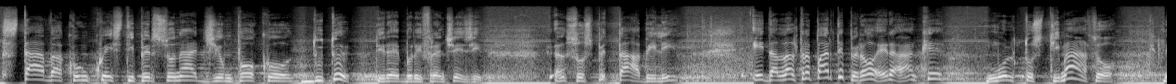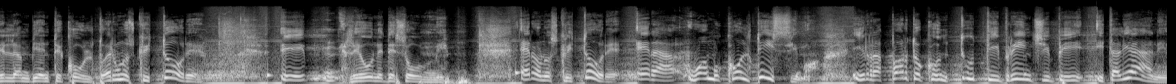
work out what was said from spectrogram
stava con questi personaggi un poco douteux, direbbero i francesi, eh, sospettabili, e dall'altra parte però era anche molto stimato nell'ambiente colto, era uno scrittore, e mm, Leone de Sommi, era uno scrittore, era uomo coltissimo, in rapporto con tutti i principi italiani,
